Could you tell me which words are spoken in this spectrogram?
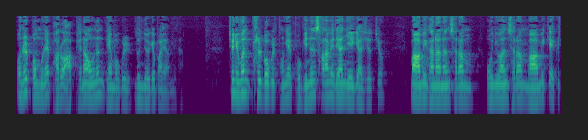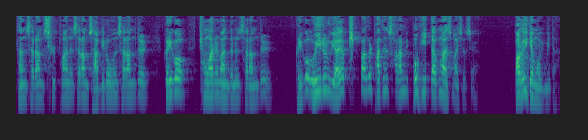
오늘 본문의 바로 앞에 나오는 대목을 눈여겨봐야 합니다. 주님은 팔복을 통해 복 있는 사람에 대한 얘기하셨죠. 마음이 가난한 사람, 온유한 사람, 마음이 깨끗한 사람, 슬퍼하는 사람, 자비로운 사람들, 그리고 평화를 만드는 사람들, 그리고 의를 위하여 핍박을 받은 사람이 복이 있다고 말씀하셨어요. 바로 이 대목입니다.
